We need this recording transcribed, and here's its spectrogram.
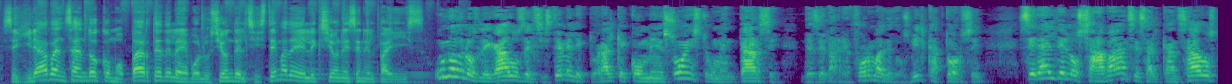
seguirá avanzando como parte de la evolución del sistema de elecciones en el país. Uno de los legados del sistema electoral que comenzó a instrumentarse desde la reforma de 2014 será el de los avances alcanzados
